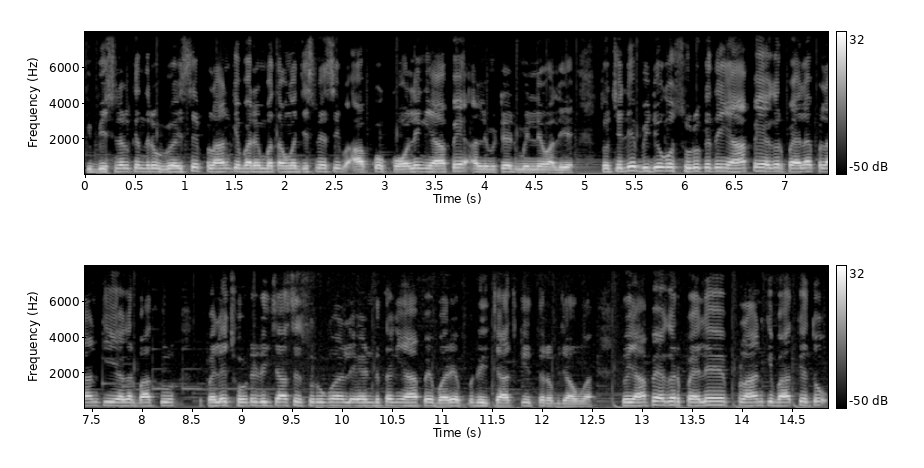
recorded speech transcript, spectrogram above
कि बीएसएनएल के अंदर वैसे प्लान के बारे में बताऊँगा जिसमें सिर्फ़ आपको कॉलिंग यहाँ पे अनलिमिटेड मिलने वाली है। तो चलिए वीडियो को शुरू करते हैं। यहाँ पे अगर पहला प्लान की अगर बात करूँ तो पहले छोटे रिचार्ज से शुरू हुआ एंड तक यहाँ पे बड़े रिचार्ज की तरफ़ जाऊँगा। तो यहाँ पे अगर पहले प्लान की बात करें तो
